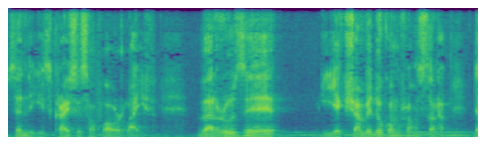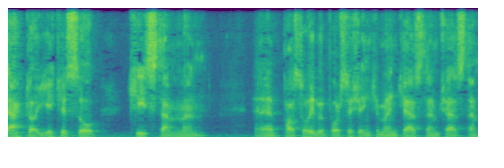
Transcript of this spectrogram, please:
زندگی Crisis of Our Life. و روز یک شنبه دو کنفرانس دارم ده تا یک صبح کیستم من؟ پاسخی به پرسش این که من که هستم چه هستم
